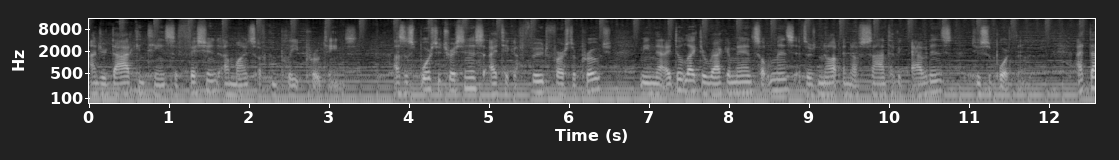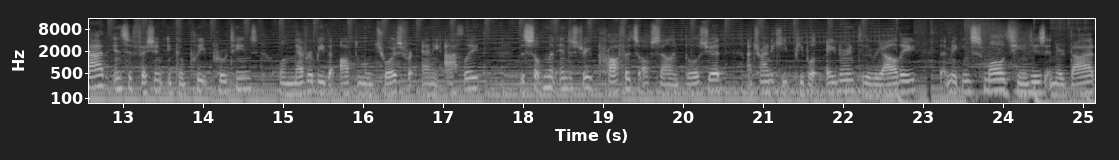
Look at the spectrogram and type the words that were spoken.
and your diet contains sufficient amounts of complete proteins. As a sports nutritionist, I take a food first approach, meaning that I don't like to recommend supplements if there's not enough scientific evidence to support them. At that, insufficient and complete proteins will never be the optimal choice for any athlete. The supplement industry profits off selling bullshit and trying to keep people ignorant to the reality that making small changes in their diet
